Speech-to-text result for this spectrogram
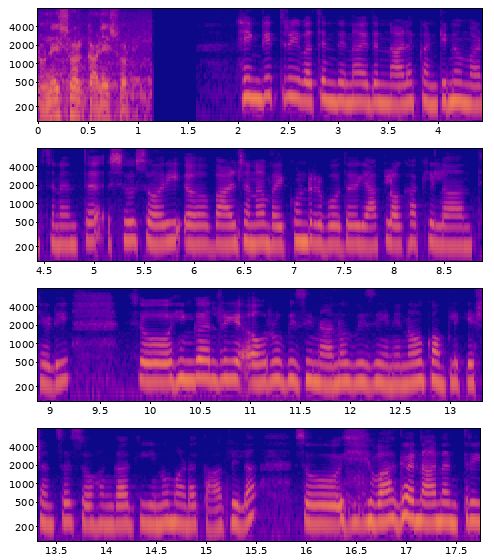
ನೊಣೇಶ್ವರ್, ಕಾಡೇಶ್ವರ್. ಹೆಂಗಿತ್ರಿ ಇವತ್ತಿನ ದಿನ? ಇದನ್ನು ನಾಳೆ ಕಂಟಿನ್ಯೂ ಮಾಡ್ಸೋಣ ಅಂತ. ಸೊ ಸಾರಿ ಭಾಳ ಜನ ಬೈಕೊಂಡಿರ್ಬೋದು, ಯಾಕೆ ಲಾಗ್ ಹಾಕಿಲ್ಲ ಅಂಥೇಳಿ ಸೊ ಹಿಂಗಲ್ರಿ, ಅವರು ಬ್ಯುಸಿ ನಾನು ಬ್ಯುಸಿ ಏನೇನೋ ಕಾಂಪ್ಲಿಕೇಶನ್ಸ್ ಸೊ ಹಾಗಾಗಿ ಏನೂ ಮಾಡೋಕ್ಕಾಗಲಿಲ್ಲ ಸೊ ಇವಾಗ ನಾನಂತ್ರಿ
